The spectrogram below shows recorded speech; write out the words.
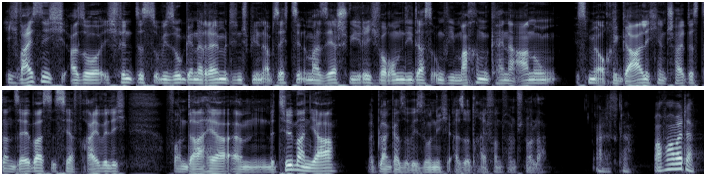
ich weiß nicht, also ich finde das sowieso generell mit den Spielen ab 16 immer sehr schwierig, warum die das irgendwie machen, keine Ahnung, ist mir auch egal, ich entscheide es dann selber, es ist ja freiwillig. Von daher, ähm, mit Tillmann ja, mit Blanca sowieso nicht, also drei von fünf Schnuller. Alles klar. Machen wir weiter.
